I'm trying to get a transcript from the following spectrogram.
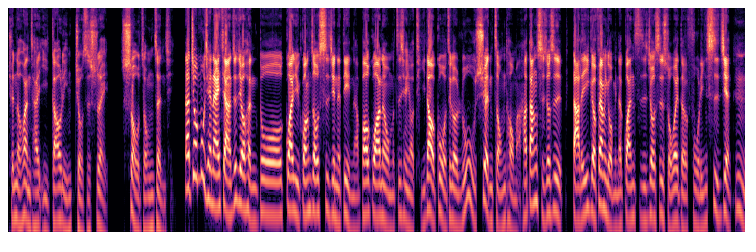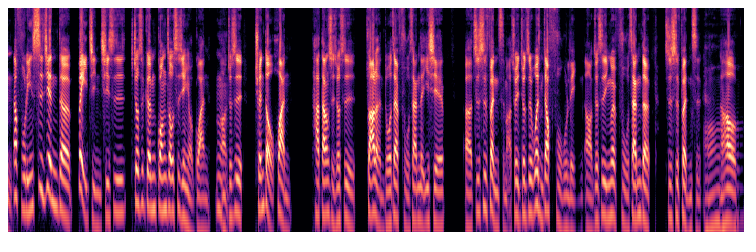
全斗焕才以高龄九十岁寿终正寝。那就目前来讲，就是有很多关于光州事件的电影啊，包括呢，我们之前有提到过这个卢武铉总统嘛，他当时就是打了一个非常有名的官司，就是所谓的抚林事件。嗯，那抚林事件的背景其实就是跟光州事件有关啊，就是全斗焕他当时就是抓了很多在釜山的一些呃知识分子嘛，所以就是为什么叫抚林啊，就是因为釜山的知识分子，然后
